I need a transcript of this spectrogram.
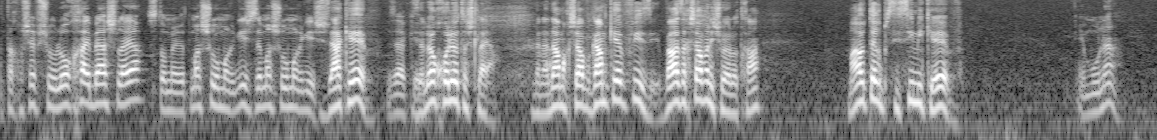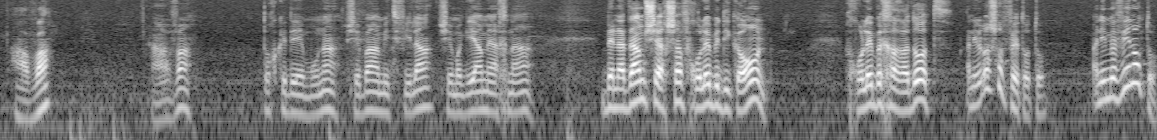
אתה חושב שהוא לא חי באשליה? זאת אומרת, מה שהוא מרגיש זה מה שהוא מרגיש. זה הכאב. זה הכאב. זה לא יכול להיות אשליה. בן אדם עכשיו גם כאב פיזי. ואז עכשיו אני שואל אותך, מה יותר בסיסי מכאב? אמונה, אהבה? אהבה. תוך כדי אמונה, שבאה מתפילה, שמגיעה מהכנעה. בן אדם שעכשיו חולה בדיכאון, חולה בחרדות, אני לא שופט אותו, אני מבין אותו.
